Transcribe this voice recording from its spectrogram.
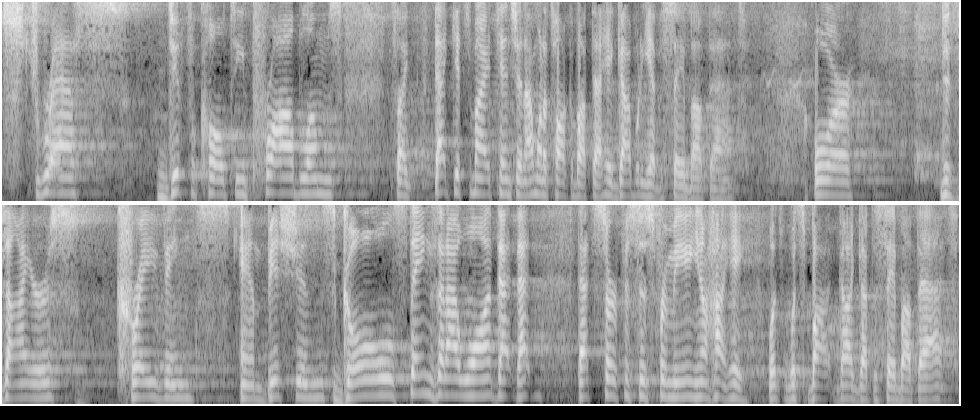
stress, difficulty, problems. It's like that gets my attention. I want to talk about that. Hey, God, what do you have to say about that? Or desires, cravings, ambitions, goals, things that I want. That that that surfaces for me. You know, how, hey, what, what's God got to say about that?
